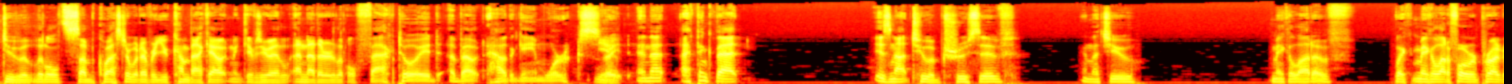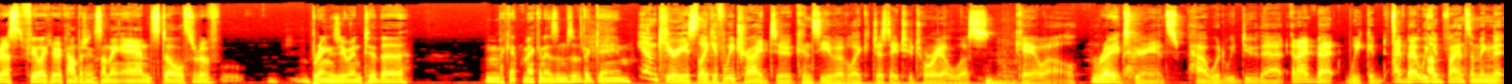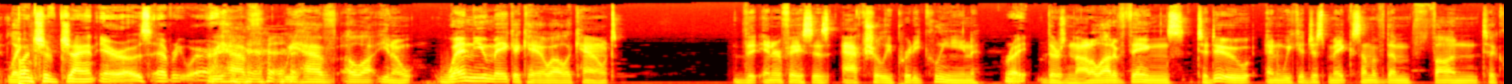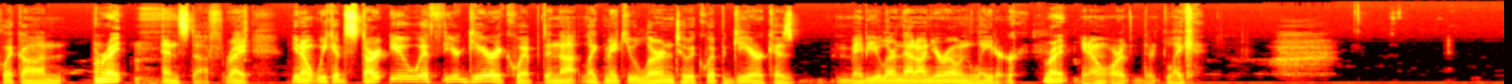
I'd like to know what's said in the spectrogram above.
do a little sub quest or whatever, you come back out and it gives you a, another little factoid about how the game works, Yeah. right? And that I think that is not too obtrusive and lets you make a lot of like make a lot of forward progress, feel like you're accomplishing something, and still sort of brings you into the mecha- mechanisms of the game. Yeah, i'm curious like if we tried to conceive of like just a tutorial-less kol Right. experience how would we do that and i bet we could i bet we could find something that like Bunch of giant arrows everywhere. we have we have a lot you know when you make a kol account the interface is actually pretty clean right. there's not a lot of things to do and we could just make some of them fun to click on Right. and stuff right you know we could start you with your gear equipped and not like make you learn to equip gear because maybe you learn that on your own later Right. you know or they're like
